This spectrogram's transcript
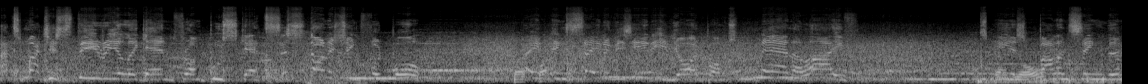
That's magisterial again from Busquets. Astonishing football. But, right inside of his 18-yard box. Man alive. He is balancing them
